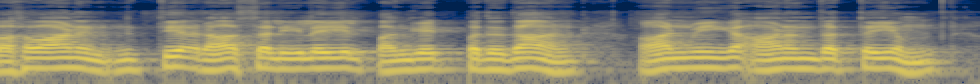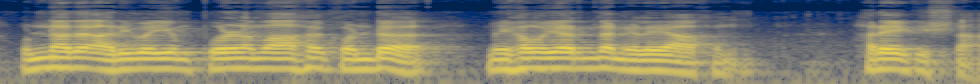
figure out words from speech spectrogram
பகவானின் நித்திய ராசலீலையில் பங்கேற்பதுதான் ஆன்மீக ஆனந்தத்தையும் உன்னத அறிவையும் பூரணமாக கொண்ட மிக உயர்ந்த நிலையாகும். ஹரே கிருஷ்ணா.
